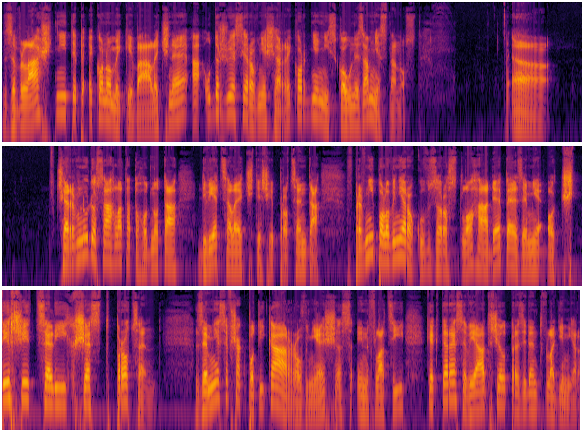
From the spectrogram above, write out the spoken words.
zvláštní typ ekonomiky válečné a udržuje si rovněž rekordně nízkou nezaměstnanost. Uh, v červnu dosáhla tato hodnota 2,4% V první polovině roku vzrostlo HDP země o 4,6% Země se však potýká rovněž s inflací, ke které se vyjádřil prezident Vladimír.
